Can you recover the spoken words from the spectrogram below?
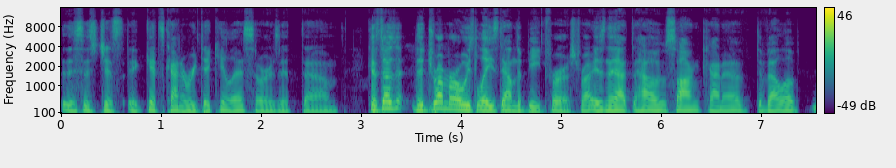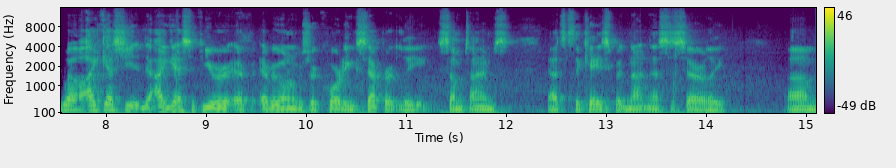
this is just it gets kind of ridiculous, or is it? Um, because doesn't the drummer always lays down the beat first, right? Isn't that how the song kind of developed? Well, I guess you, I guess if you're if everyone was recording separately, sometimes that's the case, but not necessarily. Um,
